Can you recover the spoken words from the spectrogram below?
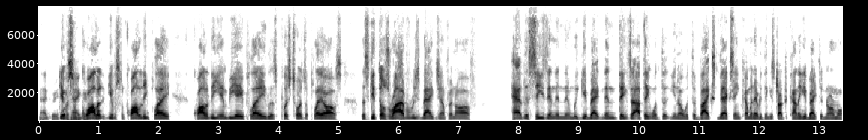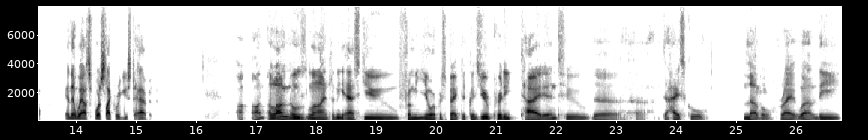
I agree. Give us some quality. Give us some quality play quality NBA play. Let's push towards the playoffs. Let's get those rivalries back jumping off. Have this season, and then we get back. Then things, I think, with the you know with the Vikes vaccine coming, everything can start to kind of get back to normal, and then we have sports like we're used to having it. On, along those lines, let me ask you from your perspective because you're pretty tied into the uh, the high school level, mm-hmm. right? Well, the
